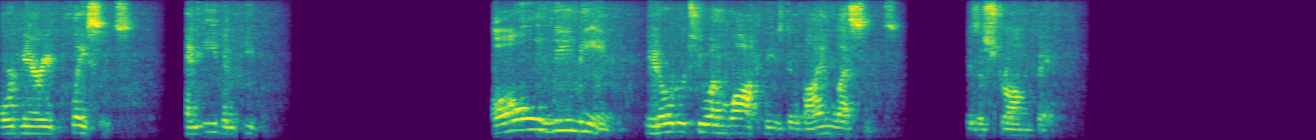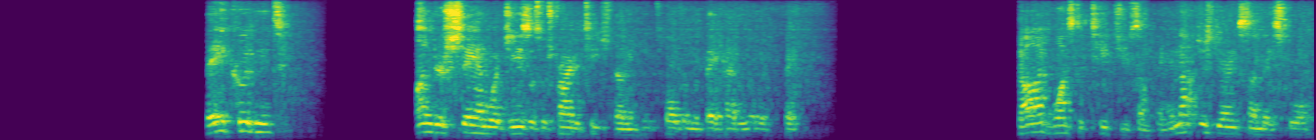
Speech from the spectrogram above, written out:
ordinary places, and even people. All we need in order to unlock these divine lessons is a strong faith. They couldn't understand what Jesus was trying to teach them, and he told them that they had little faith. God wants to teach you something, and not just during Sunday school,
